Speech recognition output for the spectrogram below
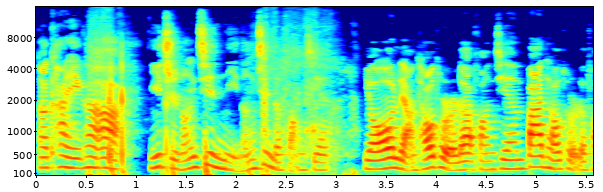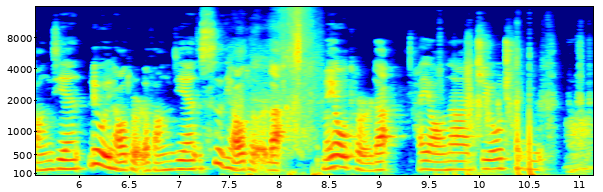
那看一看啊，你只能进你能进的房间。有两条腿儿的房间，八条腿的房间，六条腿的房间，四条腿的，没有腿儿的，还有呢，只有宠物啊。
